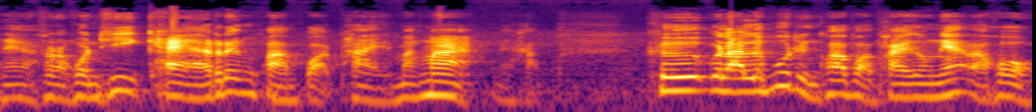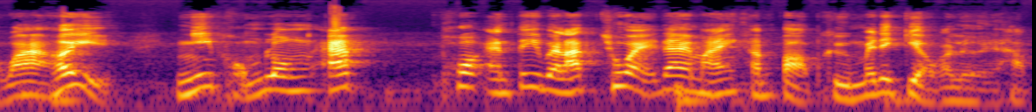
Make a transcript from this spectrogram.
นะครับสำหรับคนที่แคร์เรื่องความปลอดภัยมาก ๆนะครับ คือเวลาเราพูดถึงความปลอดภัยตรงเนี้ยบางคนบอกว่าเฮ้ย งี้ผมลงแอปพวกแอนตี้ไวรัสช่วยได้ไหมคำตอบคือไม่ได้เกี่ยวกันเลยครับ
